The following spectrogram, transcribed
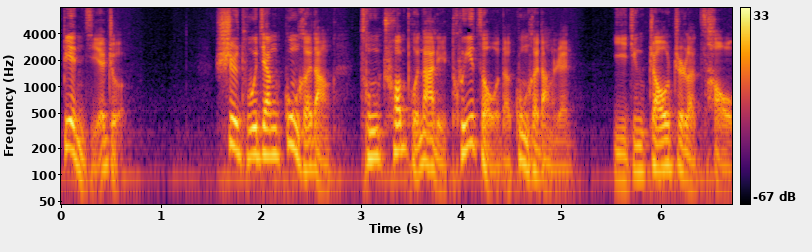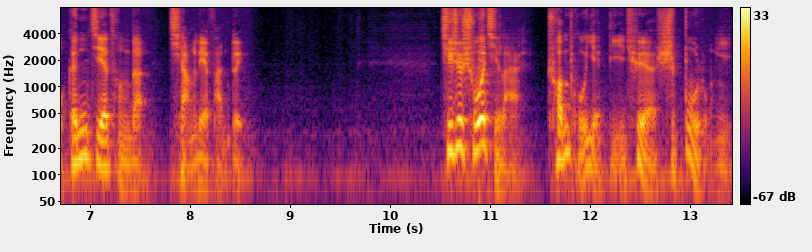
辩解者。试图将共和党从川普那里推走的共和党人，已经招致了草根阶层的强烈反对。其实说起来，川普也的确是不容易，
